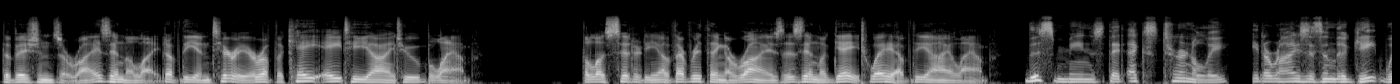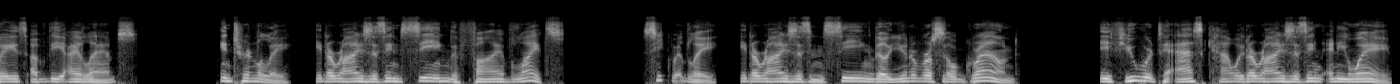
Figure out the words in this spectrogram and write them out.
The visions arise in the light of the interior of the KATI tube lamp. The lucidity of everything arises in the gateway of the eye lamp. This means that externally, it arises in the gateways of the eye lamps. Internally, it arises in seeing the five lights. Secretly, it arises in seeing the universal ground. If you were to ask how it arises in any way,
